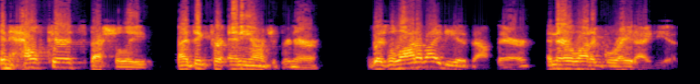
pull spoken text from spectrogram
in healthcare, especially, I think for any entrepreneur, there's a lot of ideas out there, and there are a lot of great ideas,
